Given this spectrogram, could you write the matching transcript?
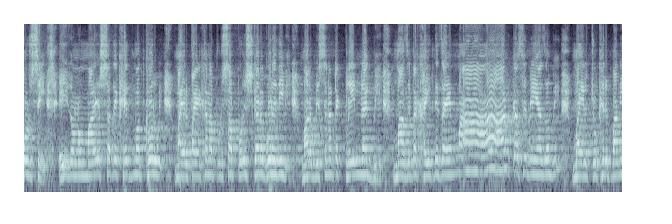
করছে। এই জন্য মায়ের সাথে খেদমত করবি। মায়ের পায়খানা প্রসাব পরিষ্কার করে দিবি। মার বিছানাটা ক্লিন রাখবি। মা যেটা খাইতে চায়, মার কাছে নিয়ে যাবি। মায়ের চোখের পানি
